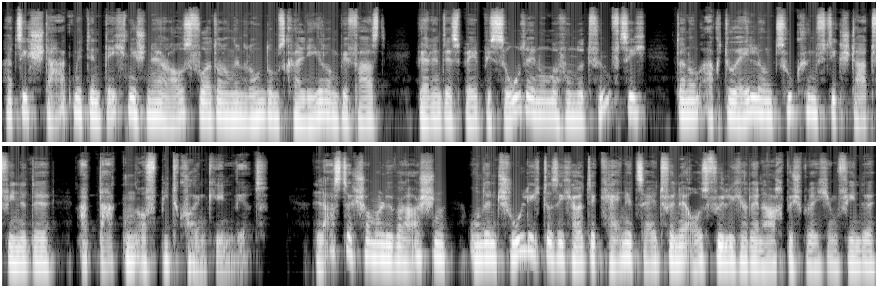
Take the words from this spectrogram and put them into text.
hat sich stark mit den technischen Herausforderungen rund um Skalierung befasst, während es bei Episode Nummer 150 dann um aktuell und zukünftig stattfindende Attacken auf Bitcoin gehen wird. Lasst euch schon mal überraschen und entschuldigt, dass ich heute keine Zeit für eine ausführlichere Nachbesprechung finde.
